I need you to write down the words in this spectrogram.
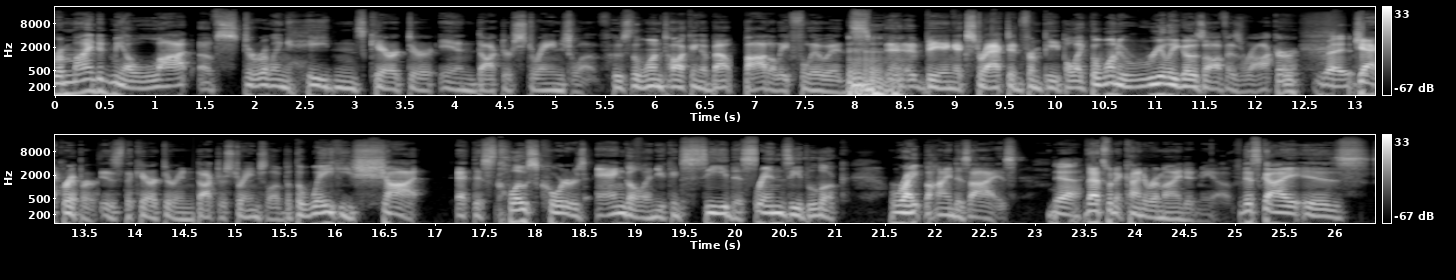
reminded me a lot of Sterling Hayden's character in Doctor Strangelove, who's the one talking about bodily fluids eh, being extracted from people, like the one who really goes off as rocker. Right. Jack Ripper is the character in Doctor Strangelove, but the way he's shot at this close quarters angle and you can see this frenzied look right behind his eyes. Yeah. That's what it kind of reminded me of. This guy is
